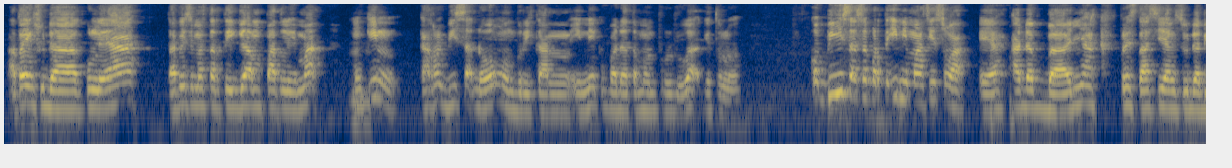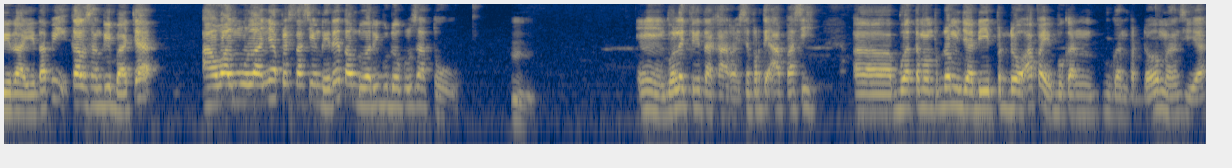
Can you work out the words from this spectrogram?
atau yang sudah kuliah tapi semester 3, 4, 5 mungkin karena bisa dong memberikan ini kepada teman berdua gitu loh. Kok bisa seperti ini mahasiswa ya? Ada banyak prestasi yang sudah diraih, tapi kalau Sandri baca awal mulanya prestasi yang diraih tahun 2021. Hmm. Hmm, boleh cerita Kak Roy, seperti apa sih eh, buat teman pedo menjadi pedo apa ya? Bukan bukan pedoman sih ya.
